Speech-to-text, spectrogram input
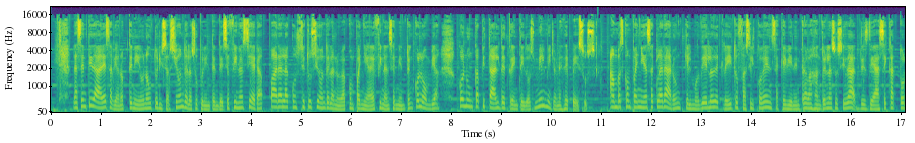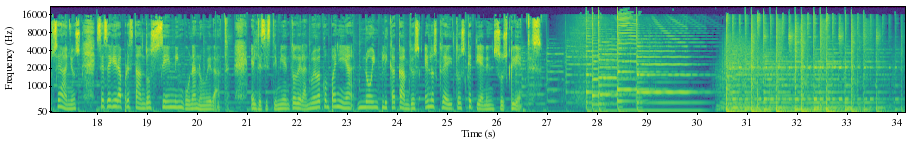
Las entidades habían obtenido una autorización de la Superintendencia Financiera para la constitución de la nueva compañía de financiamiento en Colombia con un capital de 32 mil millones de pesos. Ambas compañías aclararon que el modelo de crédito fácil Codensa que vienen trabajando en la sociedad desde hace 14 años se seguirá prestando sin ninguna novedad el desistimiento de la nueva compañía no implica cambios en los créditos que tienen sus clientes.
